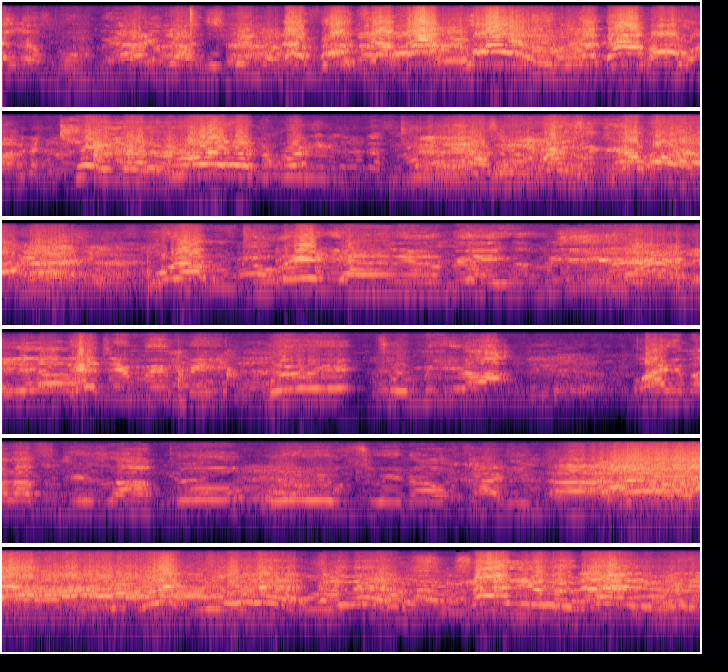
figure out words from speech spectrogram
acha pombe, acha kupenda na pombe Umesikia bwana? Kuna mtu eli ananiambia hivi eti mimi wewe tumia wale marafiki zako wewe usiwe nao karibu. Nani wewe? Nani wewe?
